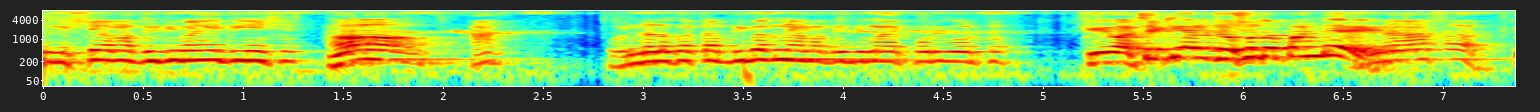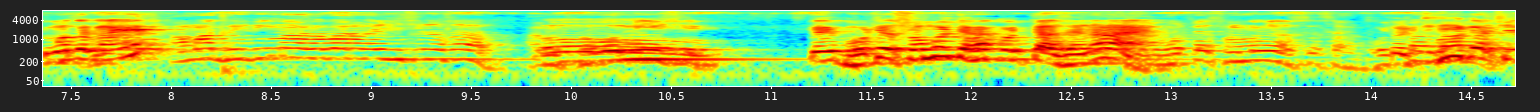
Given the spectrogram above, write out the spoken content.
নিশ্চয়ই আমার দিদিমাই দিয়েছে। হ্যাঁ। হ্যাঁ? অন্য লোকের তো দিবেক না আমার দিদিমায়ের পরিবর্তে। কেউ আছে কি আর যশোদা পান্ডে না স্যার। তোমাদের গায়ে? আমার দিদিমা একবার এসেছিল স্যার। আমি খবর নিয়েছি। তো এই ভোটের সময় দেখা করতে আসে না? ভোটের সময় আসে স্যার। ঠিক আছে।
